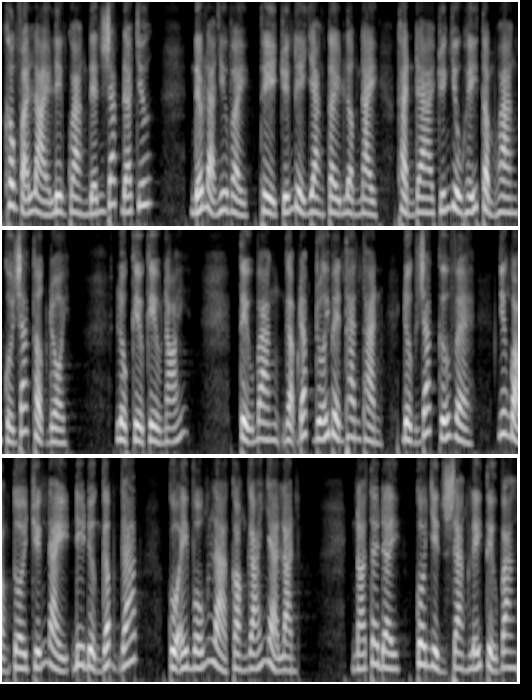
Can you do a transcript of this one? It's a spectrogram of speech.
không phải lại liên quan đến rắc đó chứ. Nếu là như vậy thì chuyến đi Giang Tây lần này thành ra chuyến du hí tầm hoang của rắc thật rồi. Lục Kiều Kiều nói, Tiểu Văn gặp rắc rối bên Thanh Thành, được rắc cứu về, nhưng bọn tôi chuyến này đi đường gấp gáp, cô ấy vốn là con gái nhà lành. Nói tới đây, cô nhìn sang Lý Tiểu Văn.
